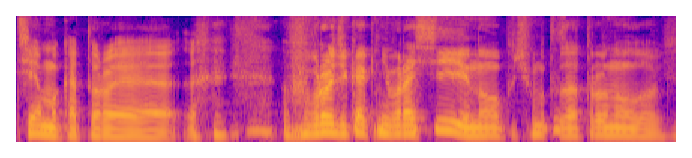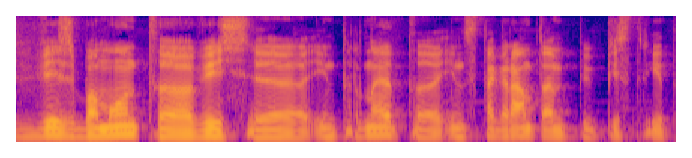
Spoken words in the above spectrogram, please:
Тема, которая вроде как не в России, но почему-то затронула весь бомонд, э, весь э, интернет, э, Инстаграм там пестрит.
